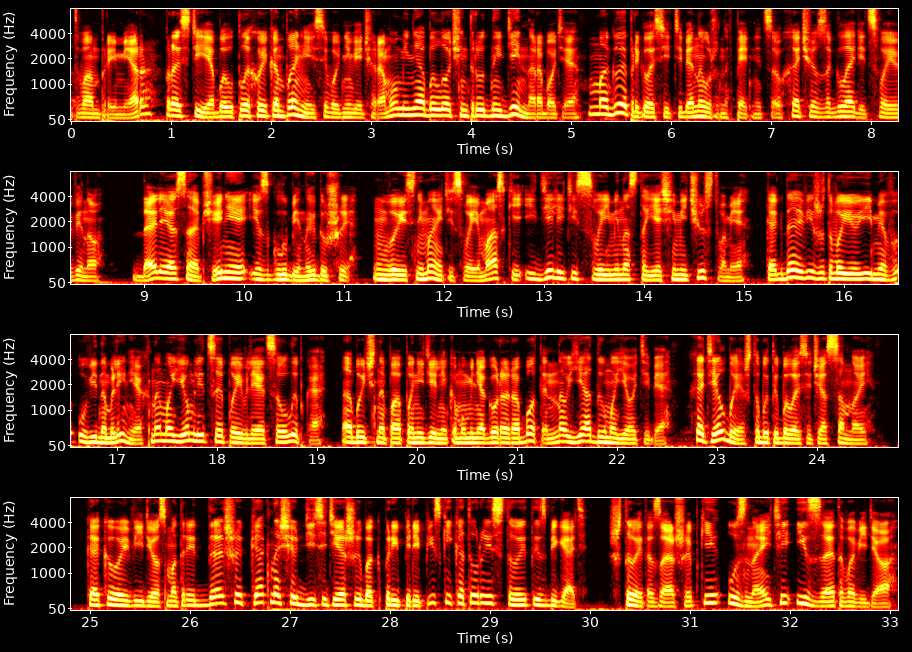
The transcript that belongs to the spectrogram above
Вам пример. Прости, я был плохой компанией сегодня вечером, у меня был очень трудный день на работе. Могу я пригласить тебя на ужин в пятницу? Хочу загладить свою вину. Далее сообщение из глубины души. Вы снимаете свои маски и делитесь своими настоящими чувствами. Когда я вижу твое имя в уведомлениях, на моем лице появляется улыбка. Обычно по понедельникам у меня горы работы, но я думаю о тебе. Хотел бы я, чтобы ты была сейчас со мной. Какое видео смотреть дальше, как насчет 10 ошибок при переписке, которые стоит избегать? Что это за ошибки, узнаете из этого видео.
